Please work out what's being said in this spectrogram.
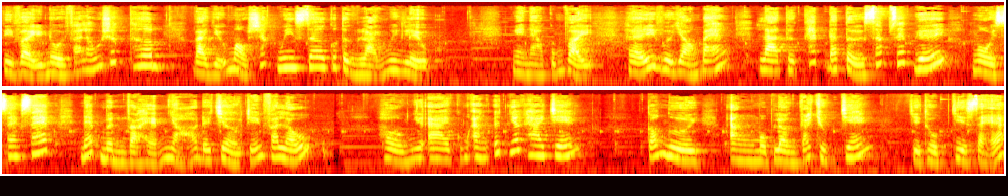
vì vậy nồi phá lấu rất thơm và giữ màu sắc nguyên sơ của từng loại nguyên liệu. Ngày nào cũng vậy, hễ vừa dọn bán là thực khách đã tự sắp xếp ghế, ngồi san sát, nép mình vào hẻm nhỏ để chờ chén phá lấu. Hầu như ai cũng ăn ít nhất hai chén. Có người ăn một lần cả chục chén, chị Thục chia sẻ.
